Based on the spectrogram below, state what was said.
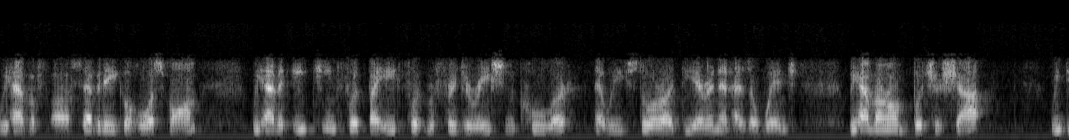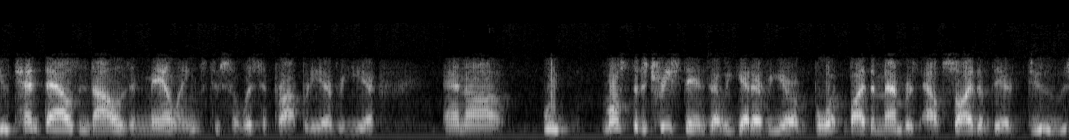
We have a, a seven acre horse farm. We have an 18 foot by 8 foot refrigeration cooler that we store our deer in that has a winch. We have our own butcher shop. We do $10,000 in mailings to solicit property every year. And uh, we, most of the tree stands that we get every year are bought by the members outside of their dues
